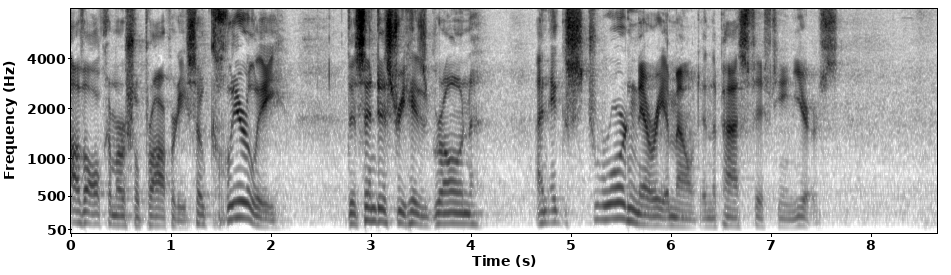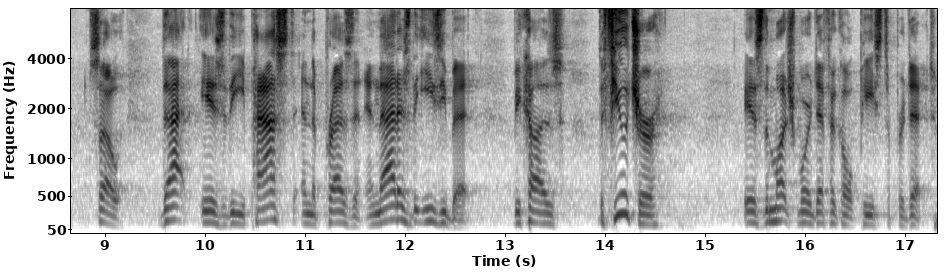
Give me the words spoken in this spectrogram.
of all commercial property. So clearly, this industry has grown an extraordinary amount in the past 15 years. So that is the past and the present, and that is the easy bit because the future is the much more difficult piece to predict.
